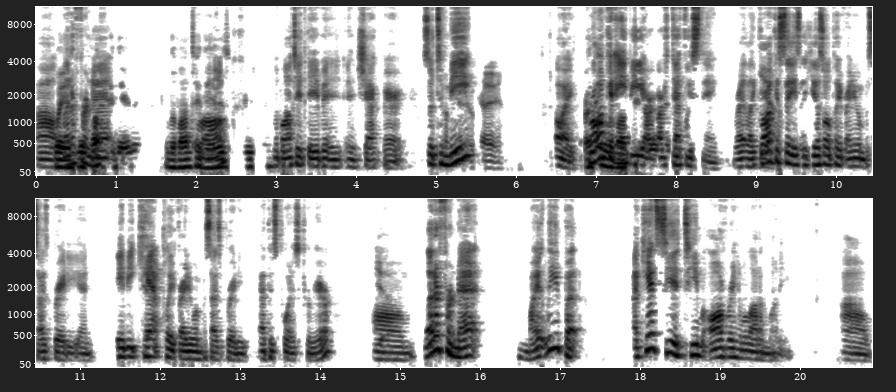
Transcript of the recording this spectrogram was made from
Uh, Wait, Leonard is Lavonte Fournette, David? Lavonte Gronk. David. is free agent? Lavonte David, and, and Shaq Barrett. So to me, Okay. all right, I Gronk and AB are, are definitely staying, right? Like Gronk Yeah. can say he's- he doesn't want to play for anyone besides Brady, and AB can't play for anyone besides Brady at this point in his career. Yeah. Um, Leonard Fournette might leave, but I can't see a team offering him a lot of money. Um,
